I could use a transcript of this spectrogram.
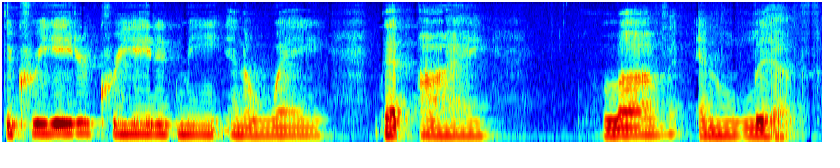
The Creator created me in a way that I love and live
